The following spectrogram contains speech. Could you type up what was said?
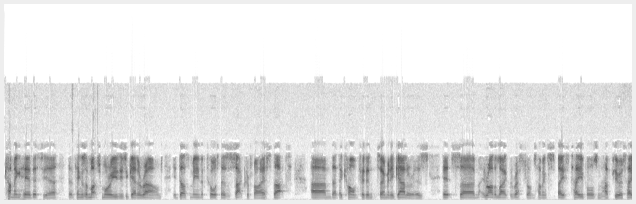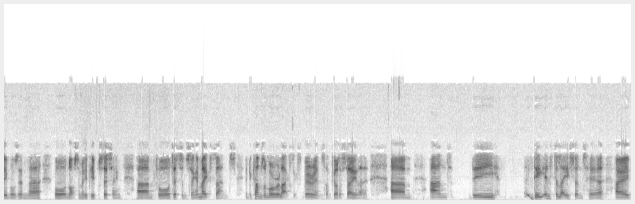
coming here this year that things are much more easy to get around. It does mean, of course, there's a sacrifice that um, that they can't fit in so many galleries. It's um, rather like the restaurants having space tables and have fewer tables in there, or not so many people sitting um, for distancing. It makes sense. It becomes a more relaxed experience, I've got to say, though. Um, and the the installations here, I,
